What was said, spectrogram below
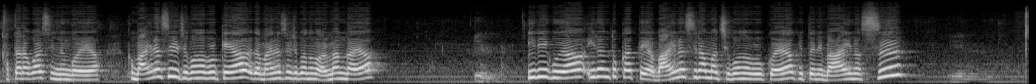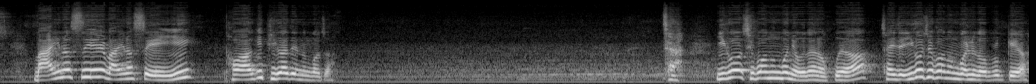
같다라고 할 수 있는 거예요. 그럼 마이너스 1 집어넣어 볼게요. 일단 마이너스 1 집어넣으면 얼마인가요? 1 1이고요. 1은 똑같대요. 마이너스 1 한번 집어넣어 볼 거예요. 그랬더니 마이너스 1 마이너스 1 마이너스 A 더하기 B가 되는 거죠. 자, 이거 집어넣은 건 여기다 넣고요. 자, 이제 이거 집어넣은 걸 넣어 볼게요.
